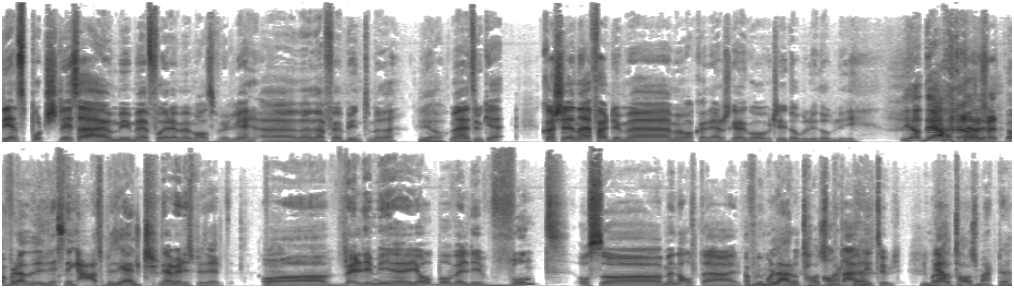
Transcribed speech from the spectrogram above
rent sportslig så er jeg jo mye mer for MMA, selvfølgelig. Uh, det er derfor jeg begynte med det. Ja. Men jeg tror ikke Kanskje når jeg er ferdig med MMA-karrieren, skal jeg gå over til WWE. Ja, det er, det er fett. Ja, for wrestling er spesielt. Det er veldig spesielt. Og veldig mye jobb, og veldig vondt. Også, men alt er Ja, For du må lære å ta smerte. er. Du må lære å ta smerte.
